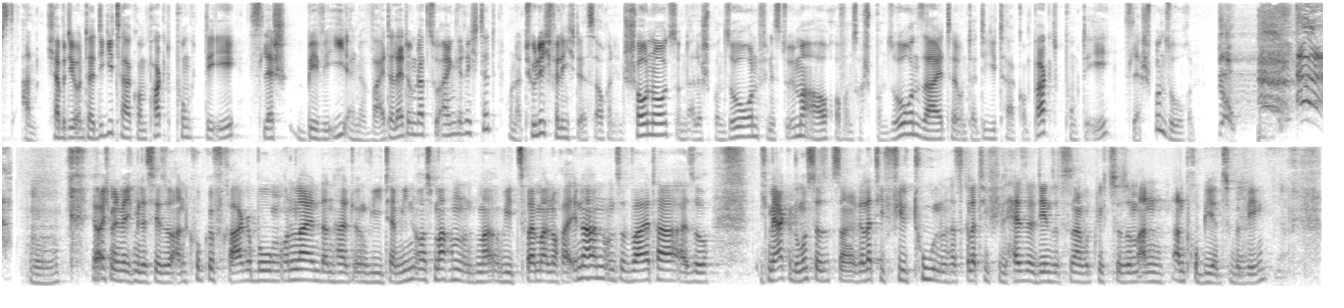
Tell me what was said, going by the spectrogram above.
an. Ich habe dir unter digitalkompakt.de slash BWI eine Weiterleitung dazu eingerichtet und natürlich verlinke ich dir das auch in den Shownotes und alle Sponsoren findest du immer auch auf unserer Sponsorenseite unter digitalkompakt.de slash Ja, ich meine, wenn ich mir das hier so angucke, Fragebogen online, dann halt irgendwie Termin ausmachen und mal irgendwie zweimal noch erinnern und so weiter. Also ich merke, du musst da sozusagen relativ viel tun und hast relativ viel Hassel, den sozusagen wirklich zu so einem An Anprobieren zu bewegen.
